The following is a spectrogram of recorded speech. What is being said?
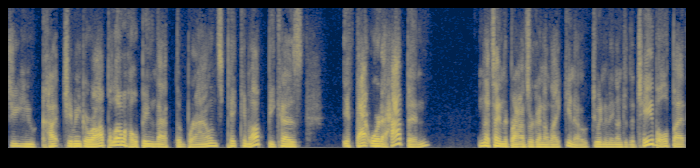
do you cut Jimmy Garoppolo hoping that the Browns pick him up? Because if that were to happen, I'm not saying the Browns are going to like, you know, do anything under the table, but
